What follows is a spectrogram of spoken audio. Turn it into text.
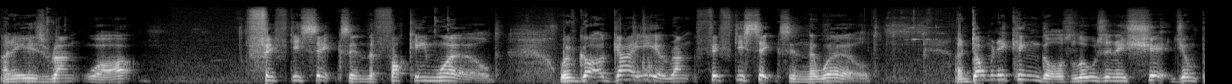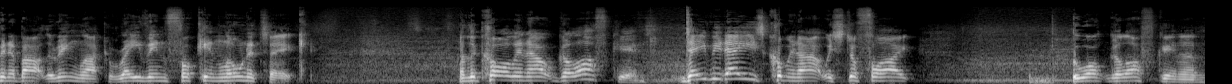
And he's ranked what? 56 in the fucking world. We've got a guy here ranked 56 in the world. And Dominic Ingle's losing his shit jumping about the ring like a raving fucking lunatic. And they're calling out Golovkin. David Haye's coming out with stuff like we want Golovkin and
